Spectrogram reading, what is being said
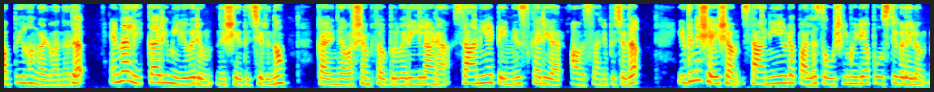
അഭ്യൂഹങ്ങൾ വന്നത്. എന്നാൽ ഇക്കാര്യം ഇരുവരും നിഷേധിച്ചിരുന്നു. കഴിഞ്ഞ വർഷം ഫെബ്രുവരിയിലാണ് സാനിയ ടെന്നീസ് കരിയർ അവസാനിപ്പിച്ചത്. ഇതിനുശേഷം സാനിയയുടെ പല സോഷ്യൽ മീഡിയ പോസ്റ്റുകളിലും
